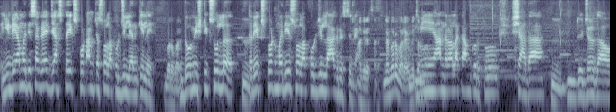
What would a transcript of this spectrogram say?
इंडियामध्ये सगळ्यात जास्त एक्सपोर्ट आमच्या सोलापूर जिल्ह्याने केले. बरोबर. डोमेस्टिक सोडलं तर एक्सपोर्टमध्ये सोलापूर जिल्हा अग्रेसर आहे. अग्रेसर नाही बरोबर आहे. मी आंध्राला काम करतो शहादा जळगाव.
